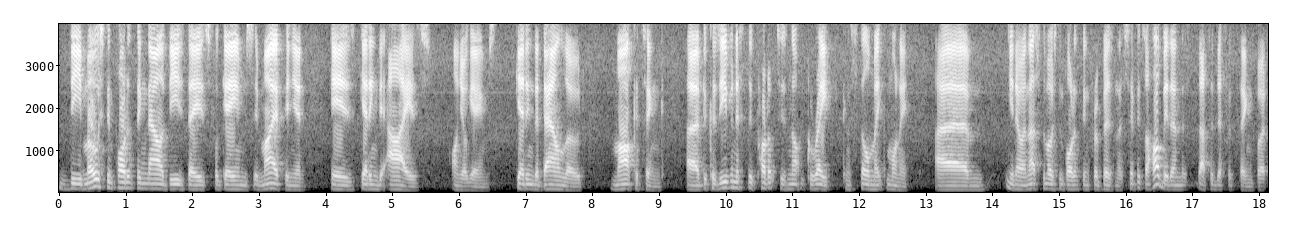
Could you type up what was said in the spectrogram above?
The most important thing now these days for games, in my opinion, is getting the eyes on your games, getting the download, marketing. Uh, because even if the product is not great, it can still make money. Um, you know, and that's the most important thing for a business. If it's a hobby, then that's a different thing. But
